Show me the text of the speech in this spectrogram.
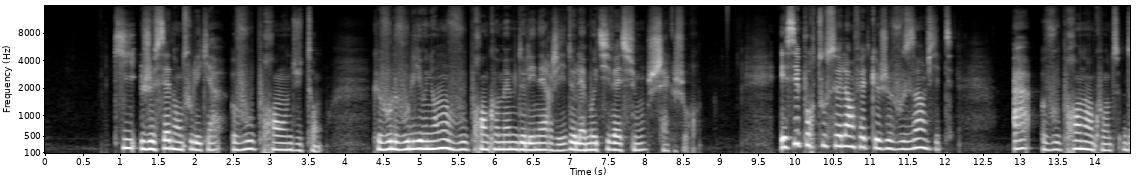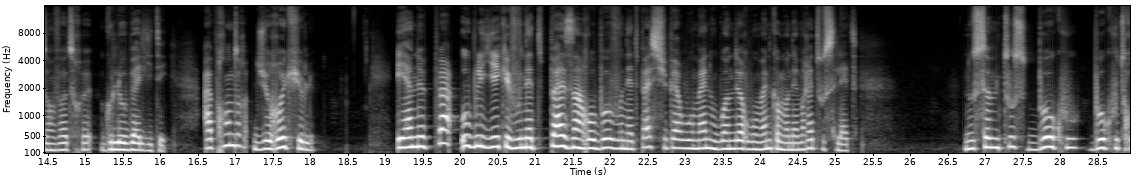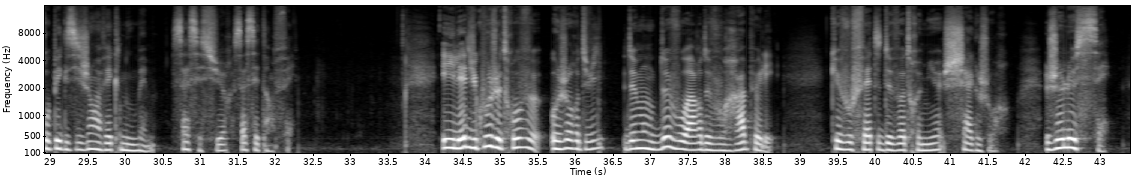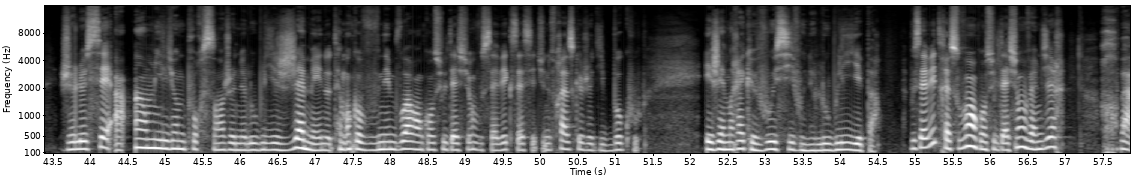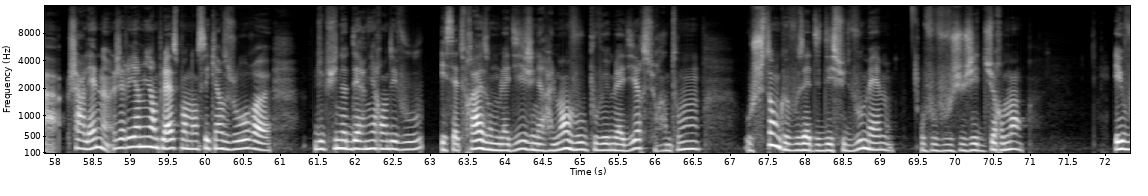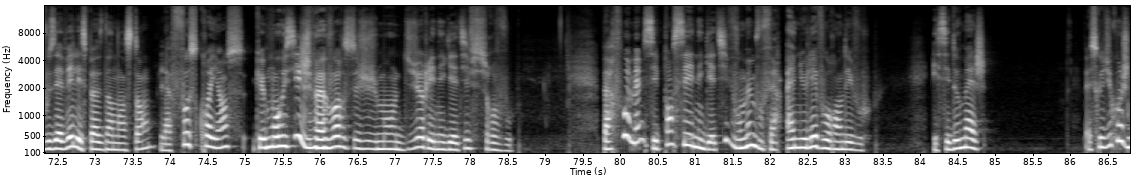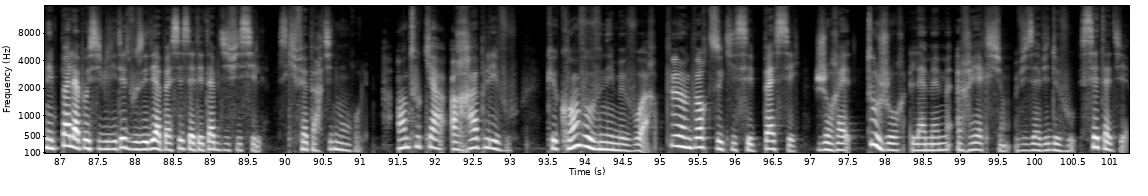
qui, je sais dans tous les cas, vous prend du temps. Que vous le vouliez ou non, vous prend quand même de l'énergie, de la motivation chaque jour. Et c'est pour tout cela en fait que je vous invite à vous prendre en compte dans votre globalité, à prendre du recul et à ne pas oublier que vous n'êtes pas un robot, vous n'êtes pas Superwoman ou Wonder Woman comme on aimerait tous l'être. Nous sommes tous beaucoup, beaucoup trop exigeants avec nous-mêmes. Ça, c'est sûr, ça, c'est un fait. Et il est du coup, je trouve, aujourd'hui, de mon devoir de vous rappeler que vous faites de votre mieux chaque jour. Je le sais. Je le sais à un million de pourcents, je ne l'oublie jamais, notamment quand vous venez me voir en consultation, vous savez que ça c'est une phrase que je dis beaucoup. Et j'aimerais que vous aussi, vous ne l'oubliez pas. Vous savez, très souvent en consultation, on va me dire Oh, bah, Charlène, j'ai rien mis en place pendant ces 15 jours euh, depuis notre dernier rendez-vous. Et cette phrase, on me l'a dit généralement, vous pouvez me la dire sur un ton où je sens que vous êtes déçu de vous-même, où vous vous jugez durement. Et vous avez l'espace d'un instant la fausse croyance que moi aussi je vais avoir ce jugement dur et négatif sur vous. Parfois même ces pensées négatives vont même vous faire annuler vos rendez-vous. Et c'est dommage, parce que du coup, je n'ai pas la possibilité de vous aider à passer cette étape difficile, ce qui fait partie de mon rôle. En tout cas, rappelez-vous que quand vous venez me voir, peu importe ce qui s'est passé, j'aurai toujours la même réaction vis-à-vis de vous, c'est-à-dire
